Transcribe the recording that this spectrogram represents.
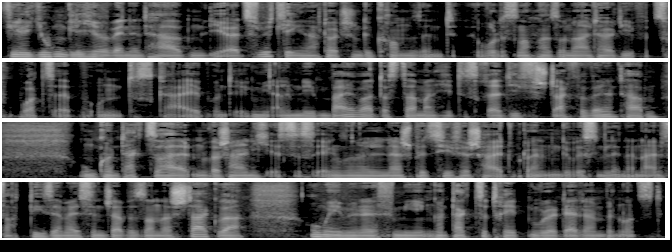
viele Jugendliche verwendet haben, die als Flüchtlinge nach Deutschland gekommen sind, wo das nochmal so eine Alternative zu WhatsApp und Skype und irgendwie allem nebenbei war, dass da manche das relativ stark verwendet haben, um Kontakt zu halten. Wahrscheinlich ist es irgendeine Länderspezifische,heit wo dann in gewissen Ländern einfach dieser Messenger besonders stark war, um eben mit der Familie in Kontakt zu treten, wurde der dann benutzt.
